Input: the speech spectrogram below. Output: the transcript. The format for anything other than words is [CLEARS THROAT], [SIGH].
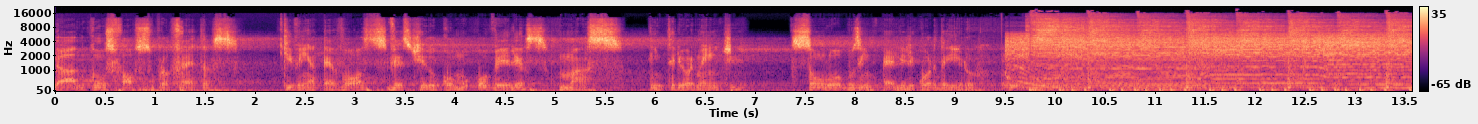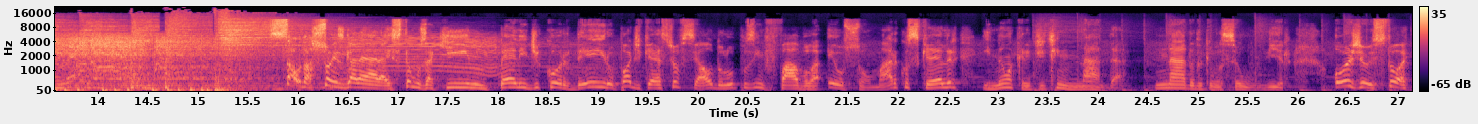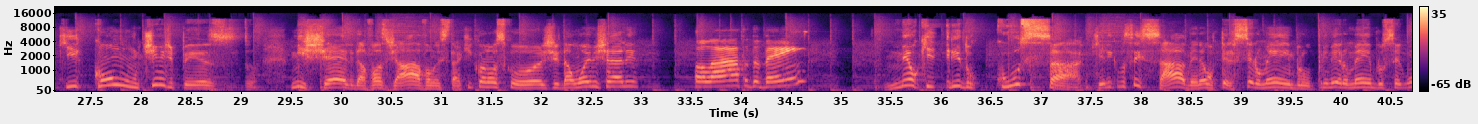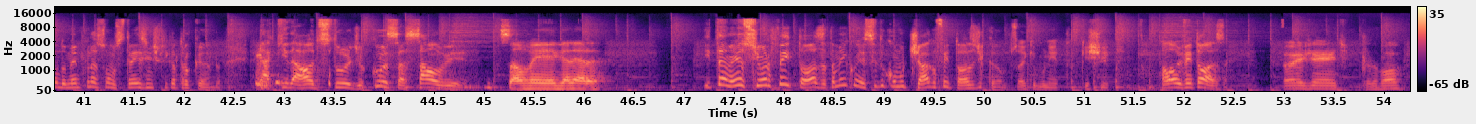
Cuidado com os falsos profetas, que vêm até vós vestido como ovelhas, mas, interiormente, são lobos em pele de cordeiro. Saudações, galera! Estamos aqui no Pele de Cordeiro, podcast oficial do Lupus em Fábula. Eu sou Marcos Keller e não acredite em nada, nada do que você ouvir. Hoje eu estou aqui com um time de peso. Michele, da Voz de Avalon, está aqui conosco hoje. Dá um oi, Michele. Olá, tudo bem? Meu querido Cussa, aquele que vocês sabem, né? O terceiro membro, o primeiro membro, o segundo membro, que nós somos três, a gente fica trocando. Daqui da Rod Studio. Cussa, salve! Salve aí, galera. E também o senhor Feitosa, também conhecido como Thiago Feitosa de Campos. Olha que bonito, que chique. Fala, oi, Feitosa. Oi, gente, tudo bom?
